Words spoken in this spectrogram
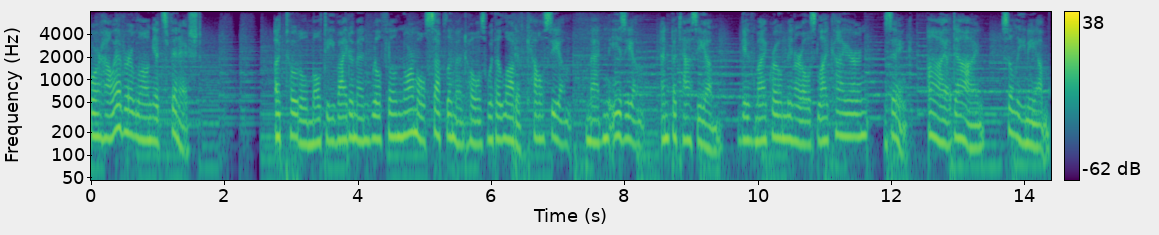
for however long it's finished. A total multivitamin will fill normal supplement holes with a lot of calcium, magnesium, and potassium, give microminerals like iron, zinc, iodine, selenium,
